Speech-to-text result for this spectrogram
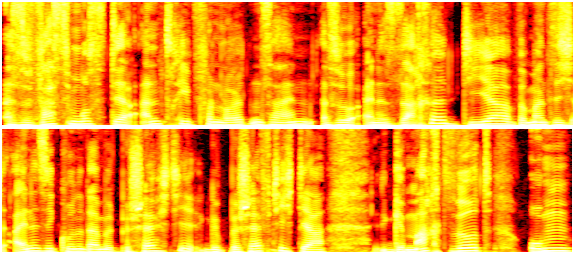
also was muss der Antrieb von Leuten sein? Also eine Sache, die ja, wenn man sich eine Sekunde damit beschäftigt, beschäftigt ja gemacht wird, um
